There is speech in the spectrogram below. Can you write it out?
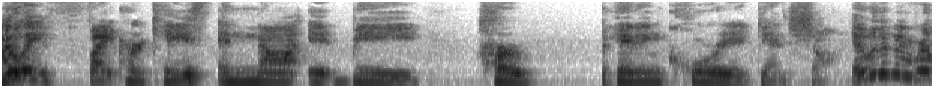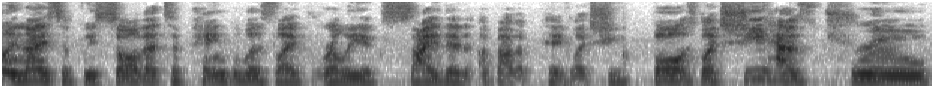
really fight her case and not it be her pitting Cory against Shawn. It would have been really nice if we saw that Topanga was like really excited about a pig. Like she falls, like she has true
